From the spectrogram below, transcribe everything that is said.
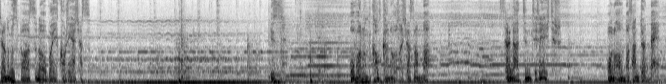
Canımız pahasına obayı koruyacağız. Biz obanın kalkanı olacağız ama Selahattin direğidir. Onu almadan dönmeyin.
